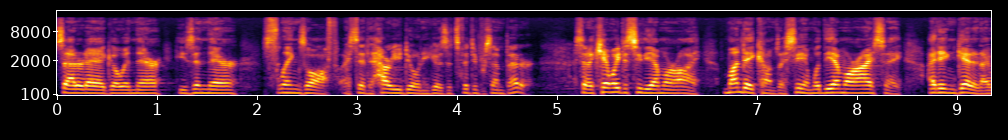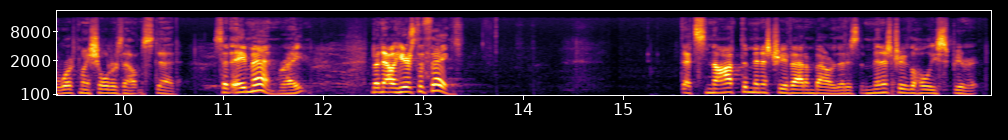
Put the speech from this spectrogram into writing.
Saturday, I go in there. He's in there, slings off. I said, How are you doing? He goes, It's 50% better. I said, I can't wait to see the MRI. Monday comes, I see him. What'd the MRI say? I didn't get it. I worked my shoulders out instead. I said, Amen, right? But now here's the thing that's not the ministry of Adam Bauer, that is the ministry of the Holy Spirit.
